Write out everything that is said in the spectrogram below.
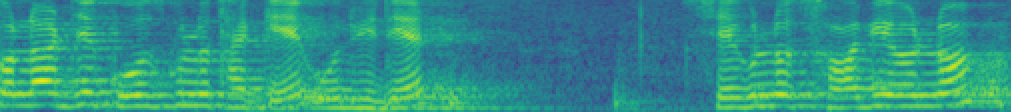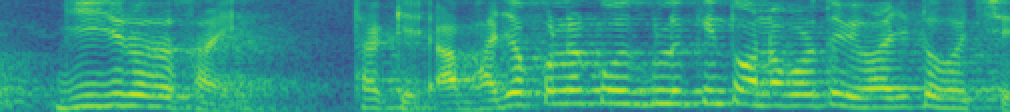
কলার যে কোষগুলো থাকে উদ্ভিদের, সেগুলো সবই হলো জি জিরো দশায় থাকে। আর ভাজক কলার কোষগুলো কিন্তু অনবরত বিভাজিত হচ্ছে।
